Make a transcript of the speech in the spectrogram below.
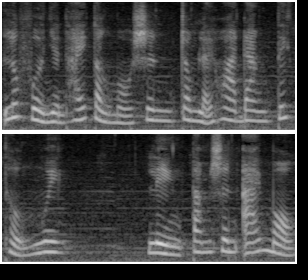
lúc vừa nhìn thấy tần mộ sinh trong lễ hoa đăng tiết thượng nguyên, liền tâm sinh ái mộ,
